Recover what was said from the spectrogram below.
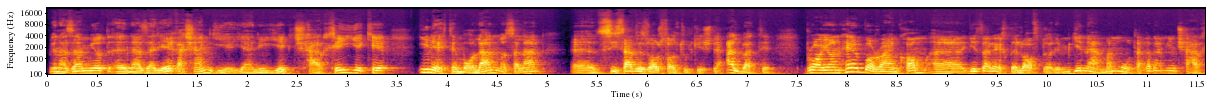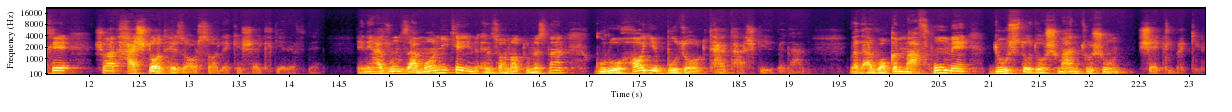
به نظر میاد نظریه قشنگیه. یعنی یک چرخه که این احتمالا مثلا 300 هزار سال طول کشیده. البته برایان هر با رنگ هام یه ذره اختلاف داره. میگه نه من معتقدم این چرخه شاید 80 هزار ساله که شکل گرفته. یعنی از اون زمانی که این انسان ها تونستن گروه های بزرگتر تشکیل بدن و در واقع مفهوم دوست و دشمن توشون شکل بگیره.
